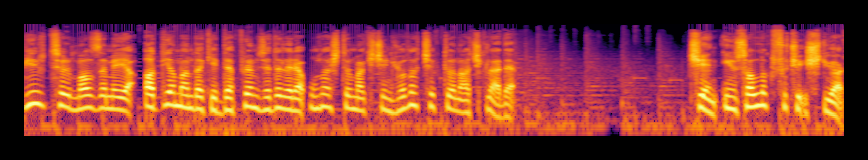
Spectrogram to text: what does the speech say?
bir tır malzemeyi Adıyaman'daki depremzedelere ulaştırmak için yola çıktığını açıkladı. Çin insanlık suçu işliyor.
